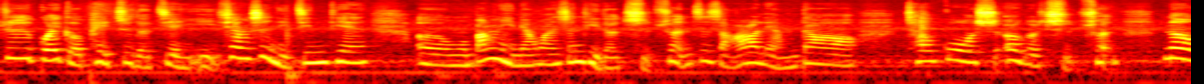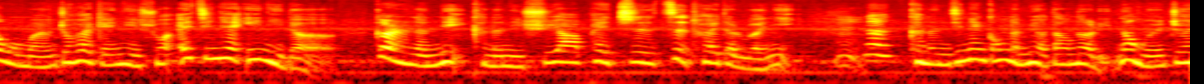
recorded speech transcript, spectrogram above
就是规格配置的建议。像是你今天，呃，我帮你量完身体的尺寸，至少要量到超过十二个尺寸，那我们就会给你说，哎，今天依你的个人能力，可能你需要配置自推的轮椅。嗯，那可能你今天功能没有到那里，那我们就会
